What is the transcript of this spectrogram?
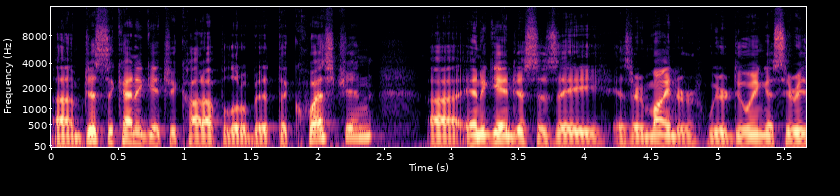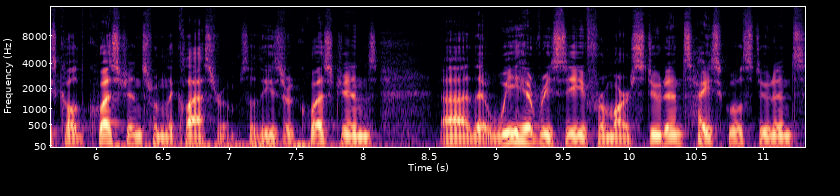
um, just to kind of get you caught up a little bit, the question, uh, and again, just as a as a reminder, we're doing a series called Questions from the Classroom. So these are questions uh, that we have received from our students, high school students.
